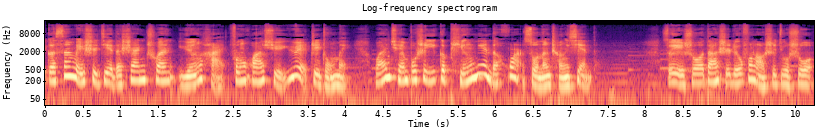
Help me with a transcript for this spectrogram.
个三维世界的山川、云海、风花雪月这种美，完全不是一个平面的画所能呈现的。所以说，当时刘峰老师就说，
